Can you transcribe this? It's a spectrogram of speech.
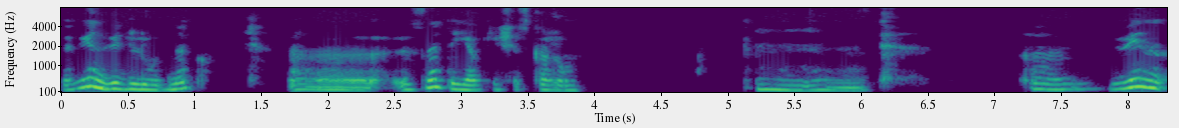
Він відлюдник. Е, Знаєте, як я ще скажу? Е, Він е,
